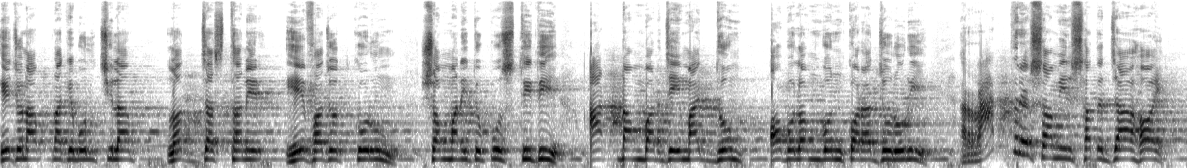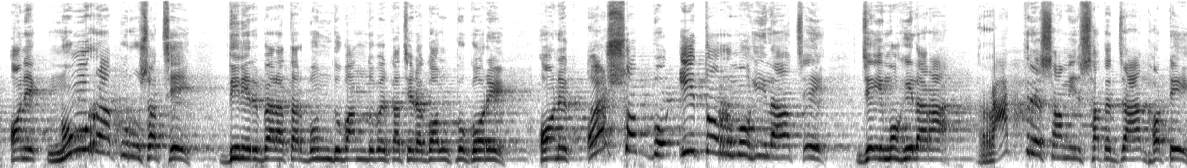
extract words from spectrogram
এজন্য আপনাকে বলছিলাম, লজ্জাস্থানের হেফাজত করুন। সম্মানিত উপস্থিতি, আট নম্বর যে মাধ্যম অবলম্বন করা জরুরি। রাত্রে স্বামীর সাথে যা হয় অনেক নোংরা পুরুষ আছে। দিনের বেলা তার বন্ধু বান্ধবের কাছে এটা গল্প করে। অনেক অসভ্য ইতর মহিলা আছে। যেই মহিলারা রাত্রে স্বামীর সাথে যা ঘটে,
